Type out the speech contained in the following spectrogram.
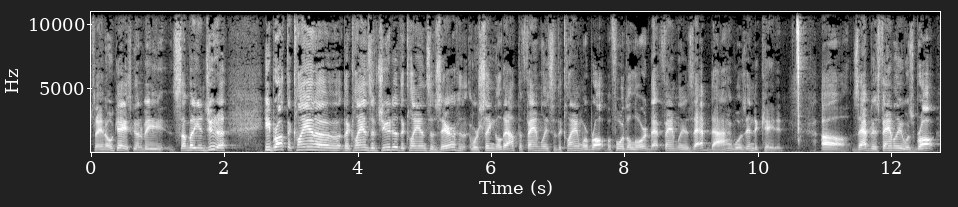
saying, okay, it's going to be somebody in Judah. He brought the clan of the clans of Judah, the clans of Zerah were singled out. The families of the clan were brought before the Lord. That family of Zabdi was indicated. Uh, Zabdi's family was brought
